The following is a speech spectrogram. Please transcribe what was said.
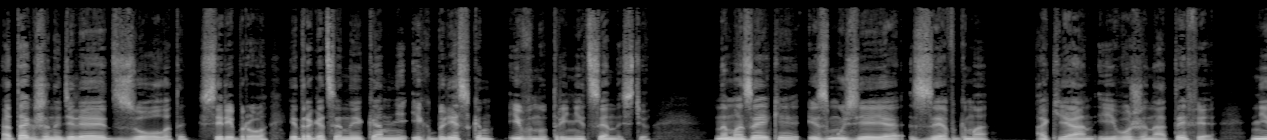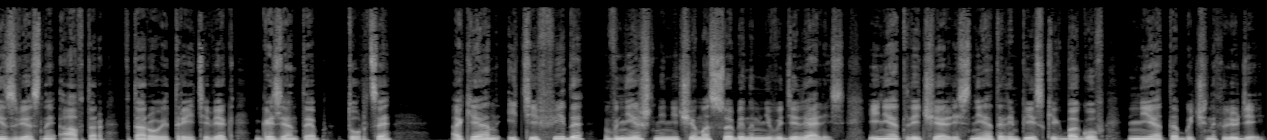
а также наделяет золото, серебро и драгоценные камни их блеском и внутренней ценностью. На мозаике из музея Зевгма «Океан и его жена Тефия» неизвестный автор, 2-3 век, Газиантеп, Турция, Океан и Тифида внешне ничем особенным не выделялись и не отличались ни от олимпийских богов, ни от обычных людей.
